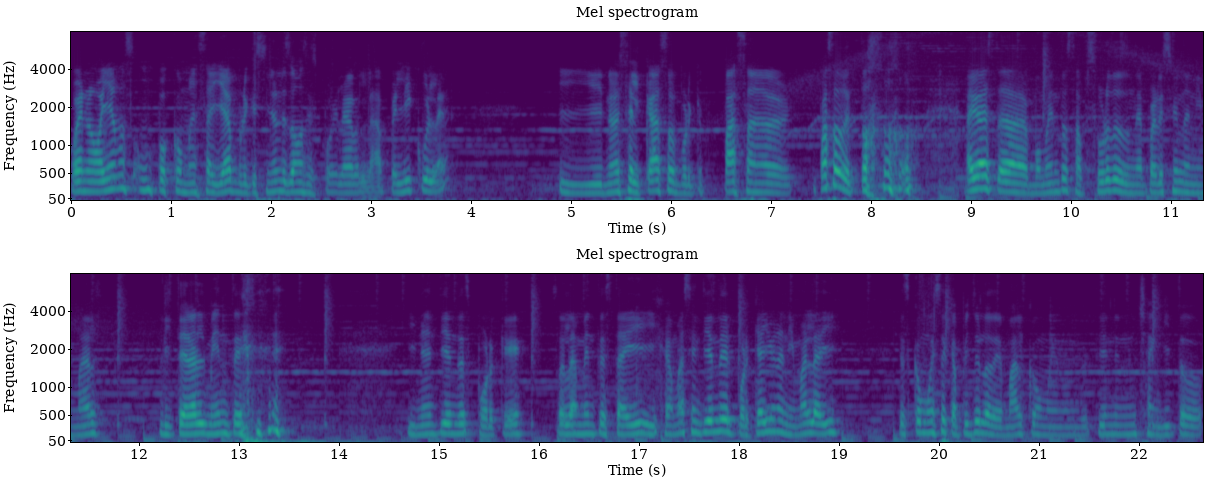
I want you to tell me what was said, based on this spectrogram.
Bueno, vayamos un poco más allá porque si no les vamos a spoiler la película. Y no es el caso porque pasa, pasa de todo. Hay hasta momentos absurdos donde aparece un animal, literalmente. y no entiendes por qué. Solamente está ahí y jamás entiende el por qué hay un animal ahí. Es como ese capítulo de Malcolm en donde tienen un changuito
